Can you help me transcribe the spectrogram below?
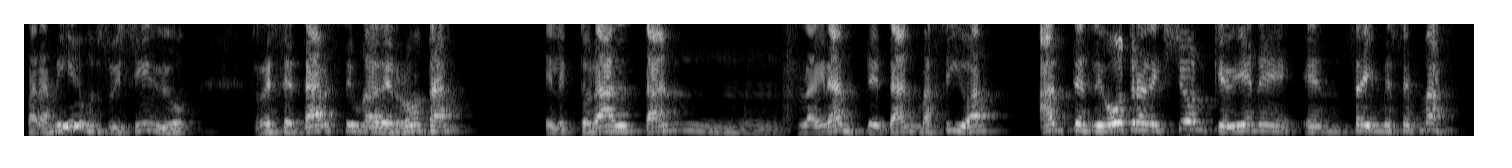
para mí es un suicidio recetarse una derrota electoral tan flagrante, tan masiva, antes de otra elección que viene en seis meses más.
